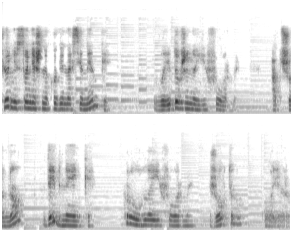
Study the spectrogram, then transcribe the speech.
Чорні соняшникові насінинки видовженої форми, а пшоно дрібненьке, круглої форми, жовтого кольору.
